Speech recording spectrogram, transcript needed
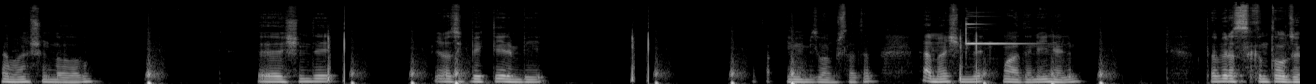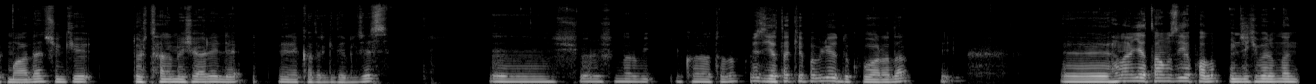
Hemen şunu da alalım. Ee, şimdi birazcık bekleyelim bir yemeğimiz varmış zaten. Hemen şimdi madene inelim. Tabi biraz sıkıntı olacak maden çünkü 4 tane meşaleyle nereye kadar gidebileceğiz? Ee, şöyle şunları bir yukarı atalım. Biz yatak yapabiliyorduk bu arada. Ee, hemen yatağımızı yapalım. Önceki bölümden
